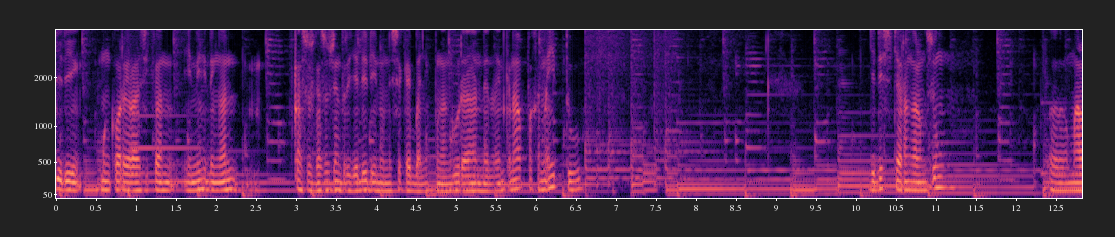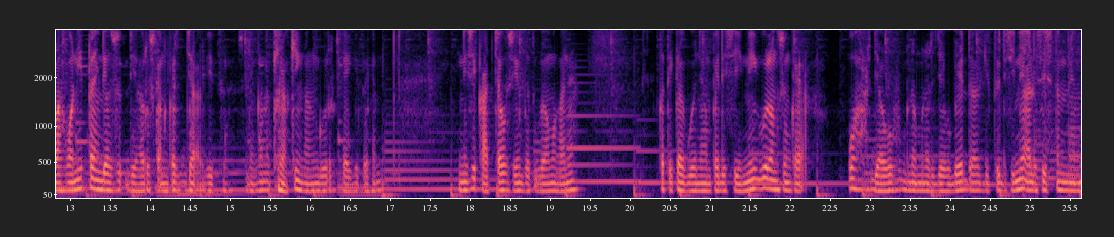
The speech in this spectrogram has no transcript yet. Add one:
jadi mengkorelasikan ini dengan kasus-kasus yang terjadi di Indonesia kayak banyak pengangguran dan lain kenapa? Karena itu. Jadi secara nggak langsung uh, malah wanita yang diharuskan kerja gitu. Sedangkan laki-laki nganggur kayak gitu kan. Ini sih kacau sih buat gue makanya ketika gue nyampe di sini gue langsung kayak wah jauh benar-benar jauh beda gitu. Di sini ada sistem yang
